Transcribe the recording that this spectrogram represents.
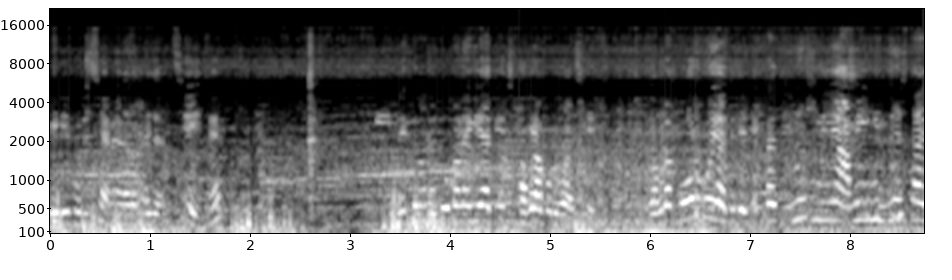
বেরিয়ে পড়েছি আমি দাদা ভাই যাচ্ছি এই যে। দেখতে পাচ্ছি দোকানে গিয়ে আজকে ঝগড়া করব আজকে। ঝগড়া করবোই আজকে। একটা জিনিস নিয়ে আমি হিন্দুস্তান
